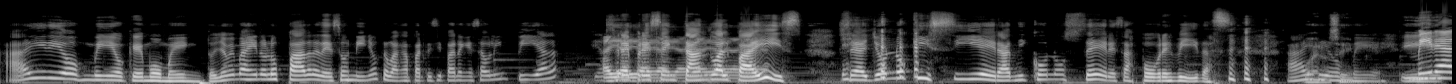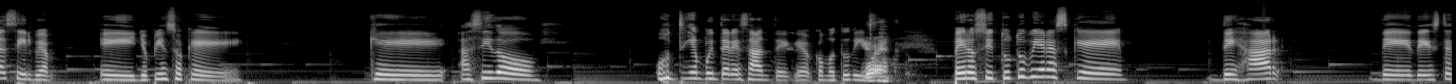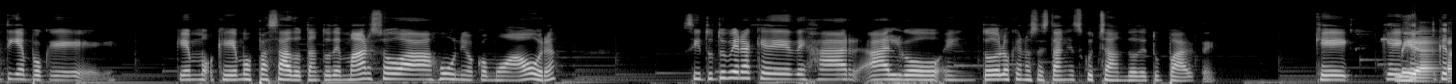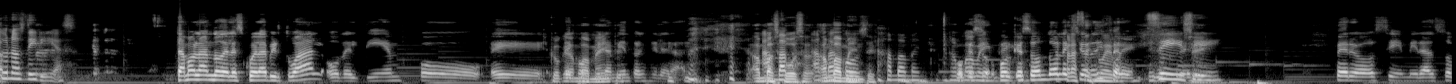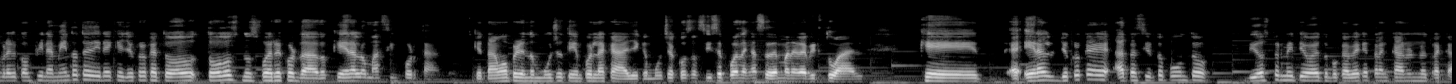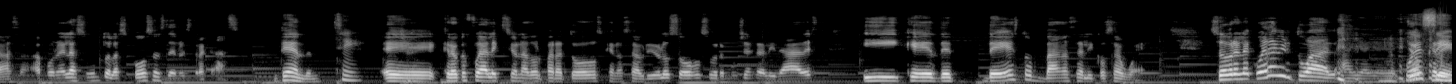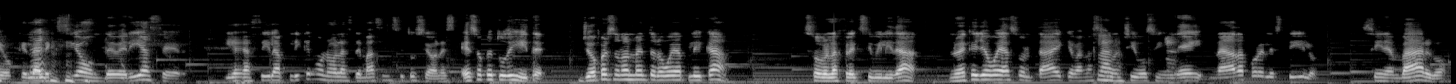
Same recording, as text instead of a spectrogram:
Ay, Dios mío, qué momento. Yo me imagino los padres de esos niños que van a participar en esa Olimpiada Ay, ay, ay, representando ay, ay, al país. O sea, yo no quisiera ni conocer esas pobres vidas. Ay, Bueno, Dios sí. mío. Y- Mira, Silvia, eh, yo pienso que, que ha sido un tiempo interesante, como tú dices. Bueno. Pero si tú tuvieras que dejar de, de este tiempo que, que, hemo- que hemos pasado, tanto de marzo a junio como ahora, si tú tuvieras que dejar algo en todos los que nos están escuchando de tu parte, ¿qué, qué, Mira. qué- qué tú nos dirías? ¿Estamos hablando de la escuela virtual o del tiempo eh, Creo que de ambamente. confinamiento en general? Ambas Amba- cosas, ambas ambamente. cosas, ambamente. Porque son, porque son dos lecciones diferentes. Sí, Sí. Pero sí, mira, sobre el confinamiento te diré que yo creo que a todo- todos nos fue recordado que era lo más importante, que estábamos perdiendo mucho tiempo en la calle, que muchas cosas sí se pueden hacer de manera virtual, que eh, era, yo creo que hasta cierto punto Dios permitió esto porque había que trancarnos en nuestra casa, a poner el asunto, las cosas de nuestra casa, ¿entienden? Sí. Eh, creo que fue aleccionador para todos, que nos abrió los ojos sobre muchas realidades y que de, de esto van a salir cosas buenas. Sobre la escuela virtual, ay, ay, ay, Pues yo sí. creo que la lección debería ser, y así la apliquen o no las demás instituciones, eso que tú dijiste, yo personalmente lo voy a aplicar sobre la flexibilidad. No es que yo voy a soltar y que van a hacer Claro. un archivo sin ley, nada por el estilo. Sin embargo,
